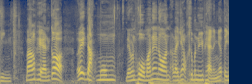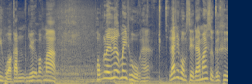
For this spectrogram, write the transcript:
ยิง บางแผนก็เอ้ยดักมุมเดี๋ยวมันโผล่มาแน่นอนอะไรเงี้ย คือมันมีแผนอย่างเงี้ยตีหัวกันเยอะมากๆ ผมก็เลยเลือกไม่ถูกฮะ และที่ผมเสียดายมากที่สุดก็คือ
